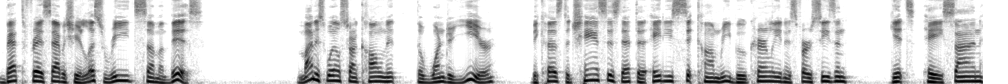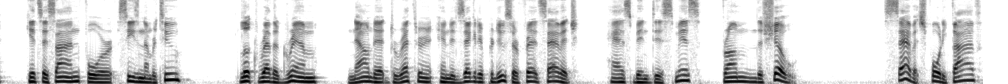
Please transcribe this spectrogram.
back to Fred Savage here. Let's read some of this. Might as well start calling it the Wonder Year because the chances that the 80s sitcom reboot currently in its first season gets a sign gets a sign for season number 2 look rather grim now that director and executive producer Fred Savage has been dismissed from the show. Savage, 45,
